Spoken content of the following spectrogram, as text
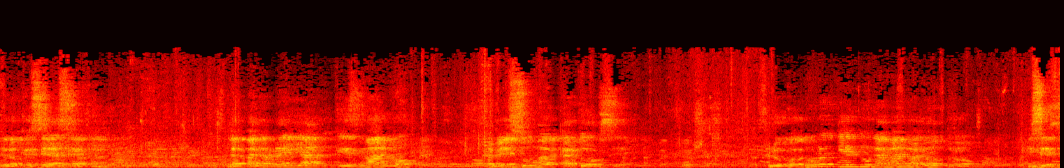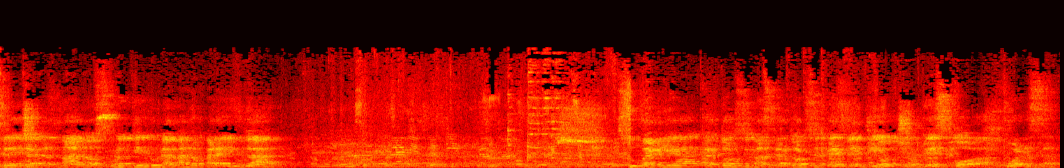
de lo que se hace aquí. La palabra Yad, que es mano, también suma 14. Pero cuando uno tiende una mano al otro y se estrechan las manos, uno tiende una mano para ayudar, sumaría 14 más 14 que es 28, que es Koa, fuerza.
